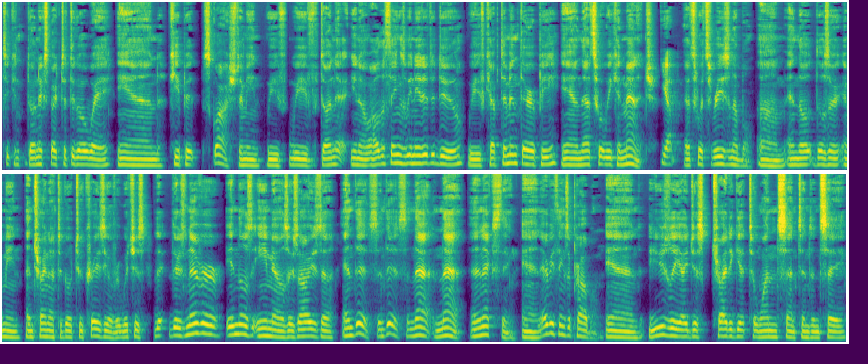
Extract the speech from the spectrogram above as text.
to, con- don't expect it to go away and keep it squashed. I mean, we've, we've done it, you know, all the things we needed to do. We've kept them in therapy and that's what we can manage. Yep. That's what's reasonable. Um, and th- those are, I mean, and try not to go too crazy over it, which is, th- there's never, in those emails, there's always a, and this, and this, and that, and that, and the next thing. And everything's a problem. And usually I just try to get to one sentence and say,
